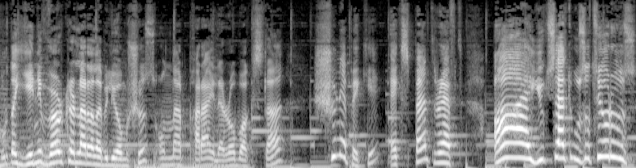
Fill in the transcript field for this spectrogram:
Burada yeni workerlar alabiliyormuşuz. Onlar parayla, Robux'la. Şu ne peki? Expand Raft. Aa yükselt uzatıyoruz.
